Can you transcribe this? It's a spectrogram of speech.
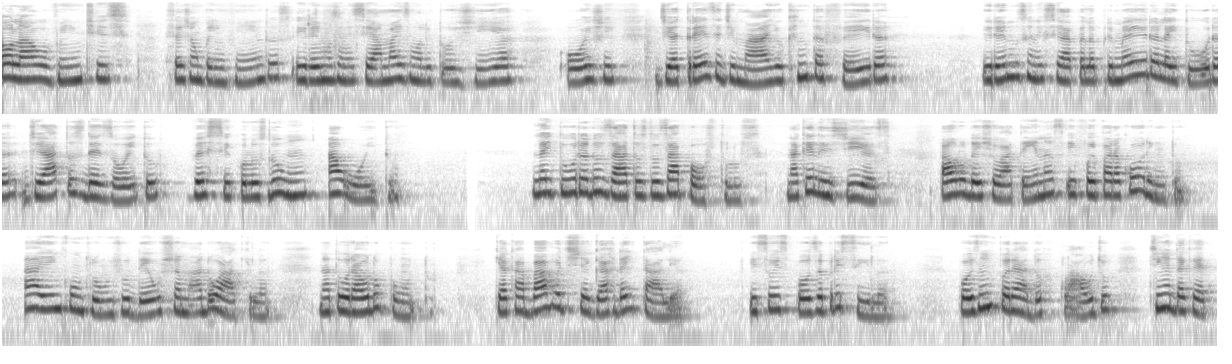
Olá, ouvintes, sejam bem-vindos. Iremos iniciar mais uma liturgia hoje, dia 13 de maio, quinta-feira. Iremos iniciar pela primeira leitura de Atos 18, versículos do 1 ao 8. Leitura dos Atos dos Apóstolos. Naqueles dias, Paulo deixou Atenas e foi para Corinto. Aí encontrou um judeu chamado Áquila, natural do Ponto que acabava de chegar da Itália, e sua esposa Priscila, pois o imperador Cláudio tinha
